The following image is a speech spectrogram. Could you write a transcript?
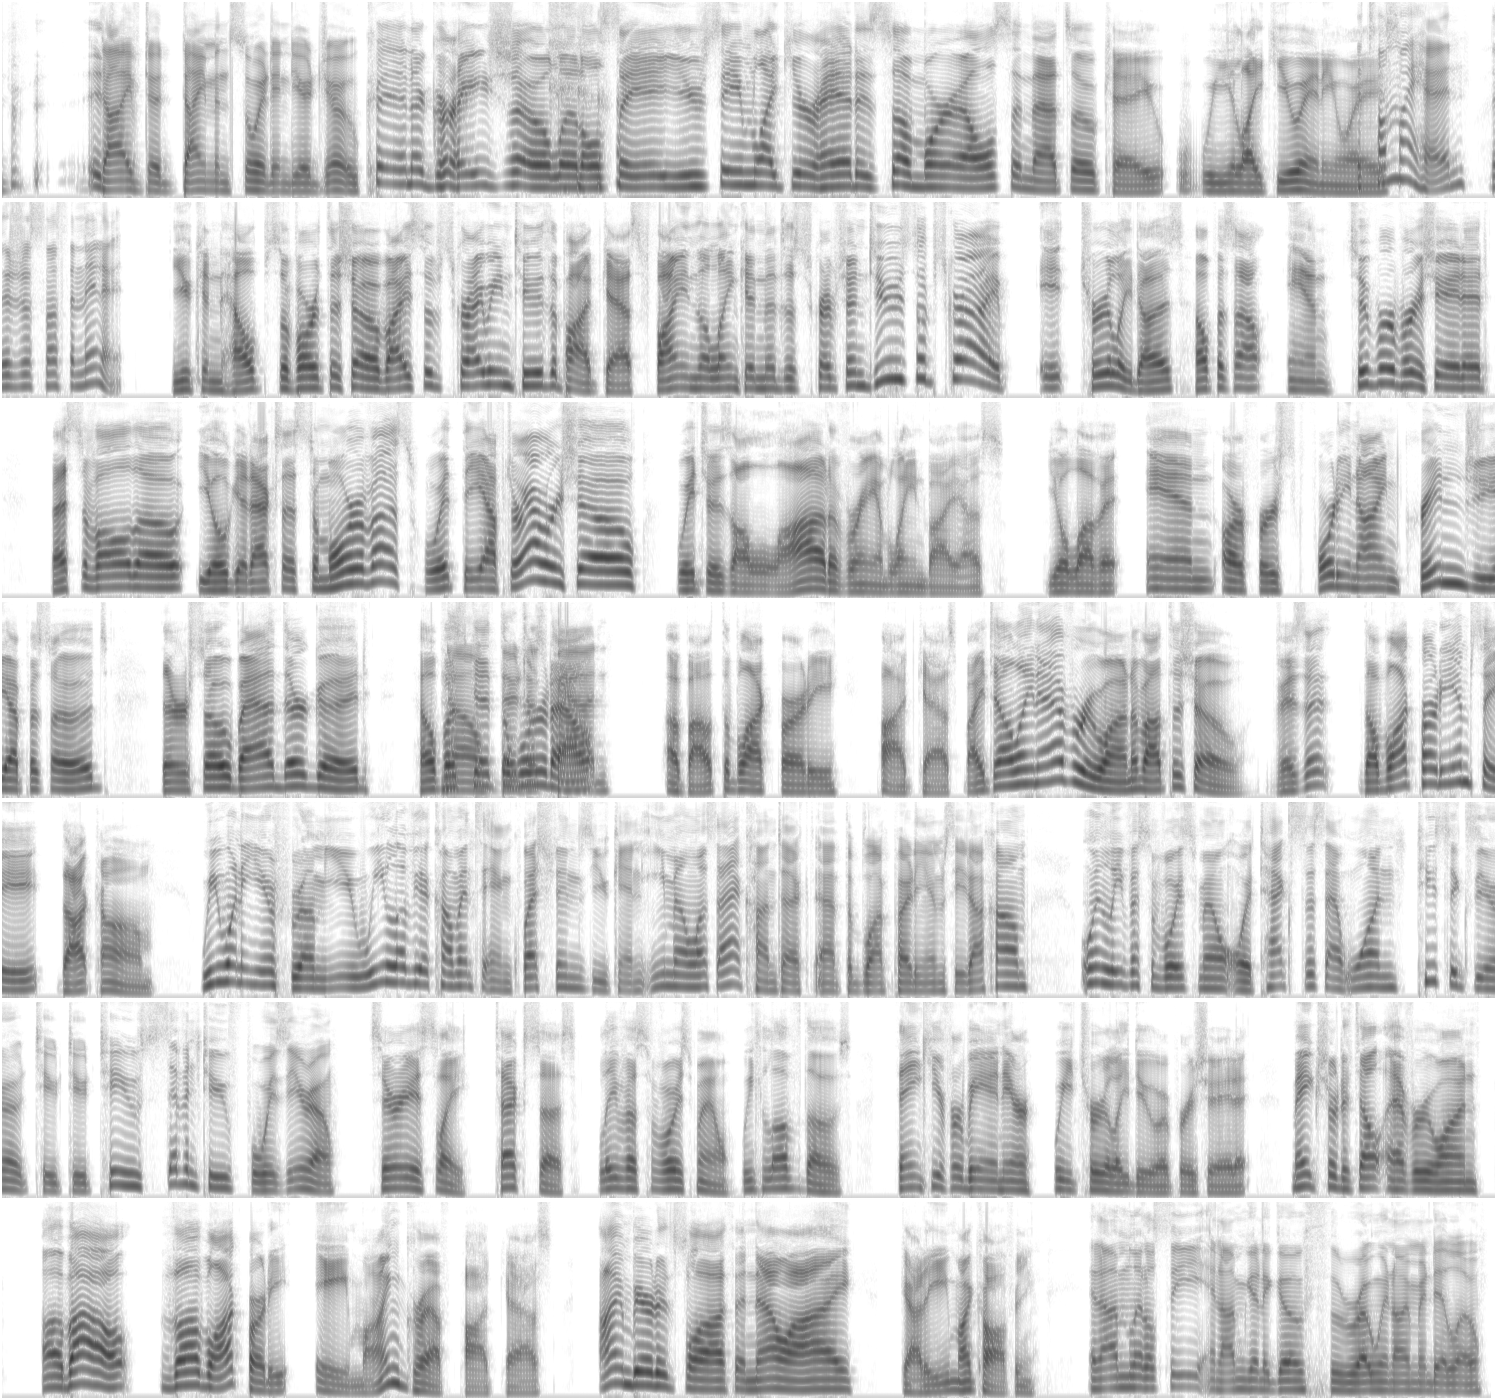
dived a diamond sword into your joke. been a great show, little C. You seem like your head is somewhere else, and that's okay. We like you anyway. It's on my head. There's just nothing in it. You can help support the show by subscribing to the podcast. Find the link in the description to subscribe. It truly does help us out and super appreciated. Best of all, though, you'll get access to more of us with the After Hours show, which is a lot of rambling by us. You'll love it. And our first 49 cringy episodes, they're so bad, they're good. Help us get the word out about the Block Party podcast by telling everyone about the show. Visit theblockpartymc.com. We want to hear from you. We love your comments and questions. You can email us at contact at theblockpartymc.com or leave us a voicemail or text us at 1 260 222 7240. Seriously, text us, leave us a voicemail. We love those. Thank you for being here. We truly do appreciate it. Make sure to tell everyone about the Block Party, a Minecraft podcast. I'm Bearded Sloth, and now I gotta eat my coffee. And I'm Little C, and I'm to go throw an armadillo.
